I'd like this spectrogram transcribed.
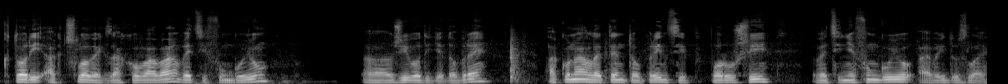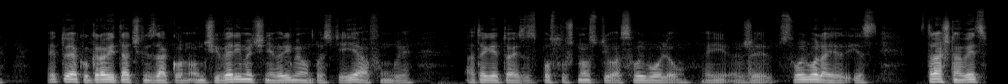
ktorý ak človek zachováva, veci fungujú, život ide dobre. Ako náhle tento princíp poruší, veci nefungujú a idú zle. Je to ako gravitačný zákon. On či veríme, či neveríme, on proste je a funguje. A tak je to aj s poslušnosťou a svojvoľou. Hej, že svojvoľa je, je strašná vec,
